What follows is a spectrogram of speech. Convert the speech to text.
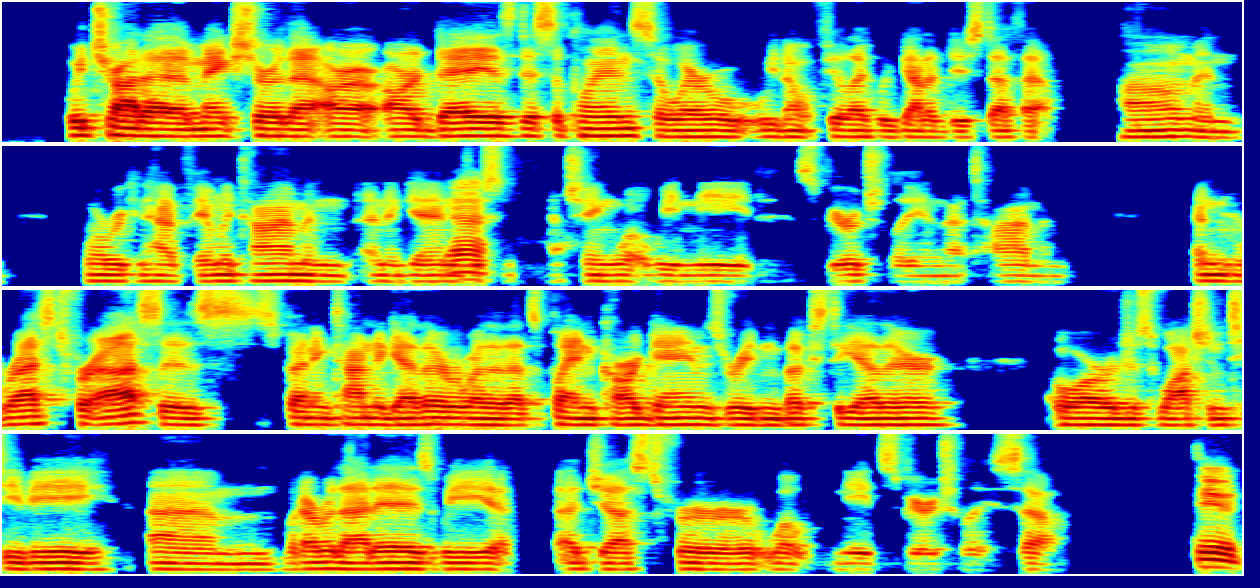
we try to make sure that our, our day is disciplined so where we don't feel like we've got to do stuff at home and where we can have family time and and again yeah. just matching what we need spiritually in that time and and rest for us is spending time together whether that's playing card games reading books together or just watching tv um, whatever that is we adjust for what we need spiritually so dude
